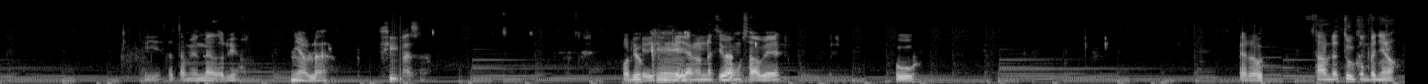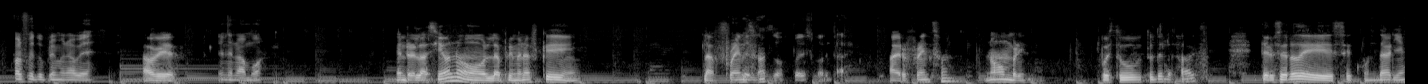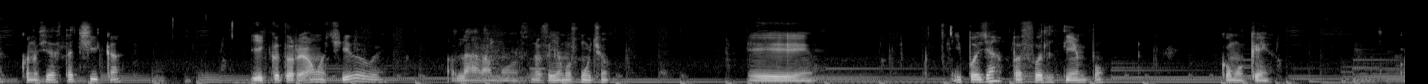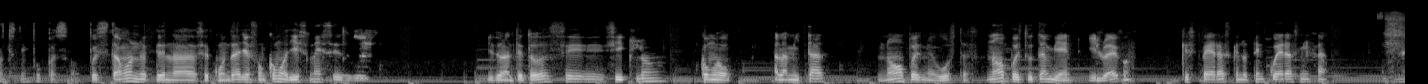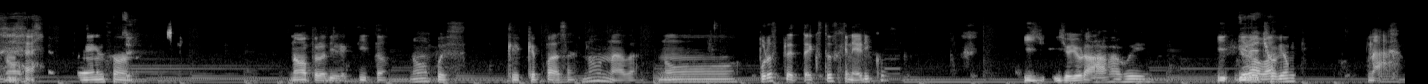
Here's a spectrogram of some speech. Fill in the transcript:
Y eso también me dolió, Ni hablar. Sí pasa. porque Yo dijo que- que ya no nos íbamos a ver, Uh. pero habla tú, compañero, ¿cuál fue tu primera vez A ver, en el amor? ¿en relación o la primera vez que. La Pues friendzone? los dos puedes contar. A ver, friendzone. No, hombre. Pues tú, tú te lo sabes. Tercero de secundaria, conocí a esta chica. Y cotorreábamos chido, güey. Hablábamos, nos veíamos mucho. Eh, y pues ya, pasó el tiempo. Como que. ¿Cuánto tiempo pasó? Pues estábamos en la secundaria, son como 10 meses, güey. Y durante todo ese ciclo, como a la mitad, no, pues me gustas. No, pues tú también. ¿Y luego? ¿Qué esperas? ¿Que no te encueras, mija? No, Benson. No, pero directito. No, pues, ¿qué, ¿qué pasa? No, nada. No. Puros pretextos genéricos. Y, y yo lloraba, güey. Y, y de hecho había un. Nah.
